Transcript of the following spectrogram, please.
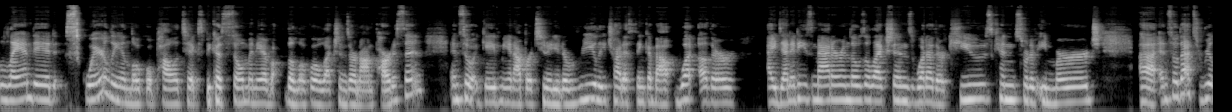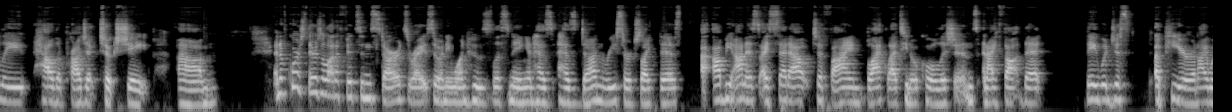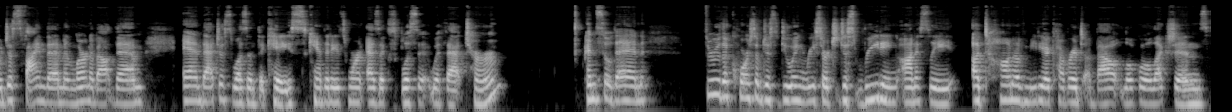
landed squarely in local politics because so many of the local elections are nonpartisan. And so it gave me an opportunity to really try to think about what other identities matter in those elections, what other cues can sort of emerge. Uh, and so that's really how the project took shape. Um, and of course, there's a lot of fits and starts, right? So anyone who's listening and has has done research like this, I'll be honest, I set out to find Black Latino coalitions, and I thought that they would just appear and I would just find them and learn about them. And that just wasn't the case. Candidates weren't as explicit with that term. And so then through the course of just doing research, just reading, honestly, a ton of media coverage about local elections,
